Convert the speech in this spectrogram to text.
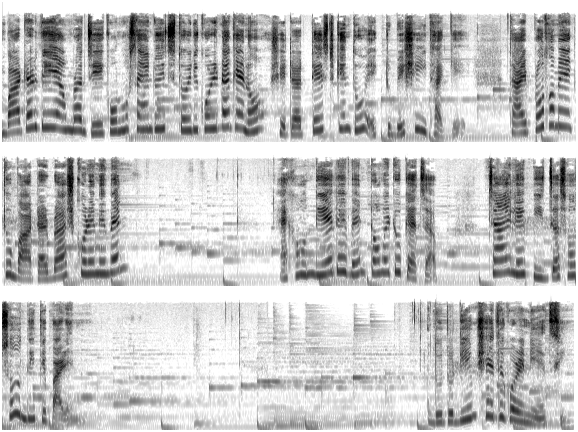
বাটার দিয়ে আমরা যে কোনো স্যান্ডউইচ তৈরি করি না কেন, সেটার টেস্ট কিন্তু একটু বেশিই থাকে। তাই প্রথমে একটু বাটার ব্রাশ করে নেবেন। এখন দিয়ে দেবেন টমেটো ক্যাচাপ চাইলে পিৎজা সসও দিতে পারেন। দুটো ডিম সেদ্ধ করে নিয়েছি।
